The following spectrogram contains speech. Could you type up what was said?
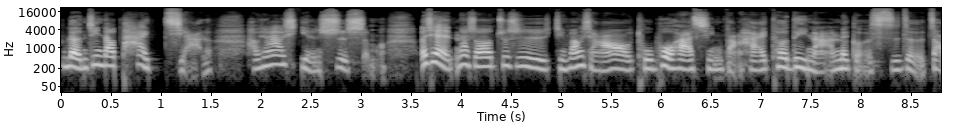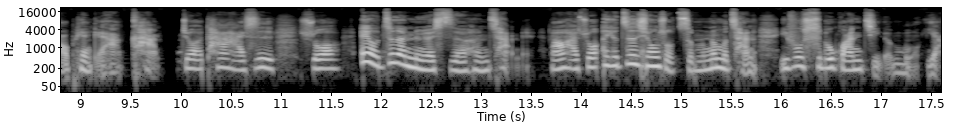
冷静到太假了，好像要掩饰什么。而且那时候就是警方想要突破他心防，还特地拿那个死者的照片给他看，就他还是说：“哎呦，这个女的死的很惨哎。”然后还说：“哎呀，这凶手怎么那么残忍，一副事不关己的模样。”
